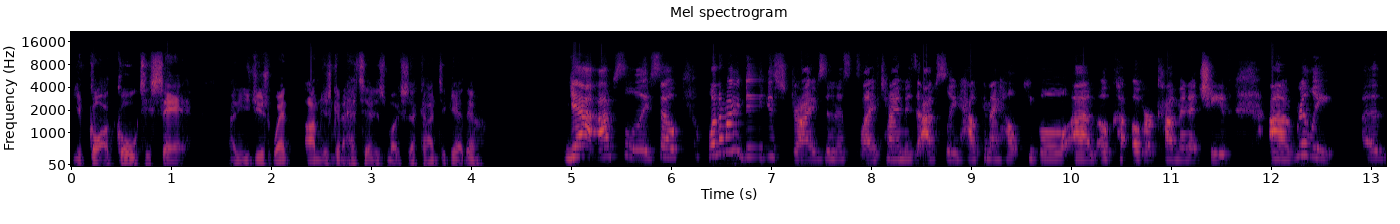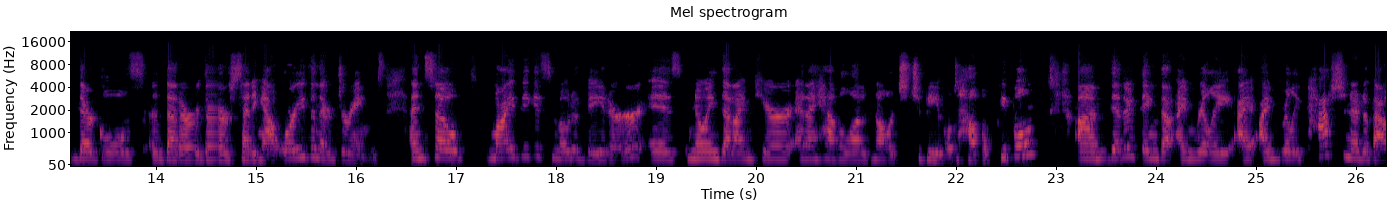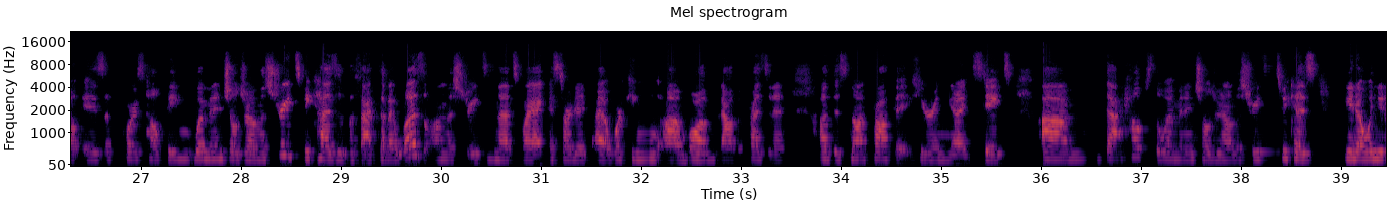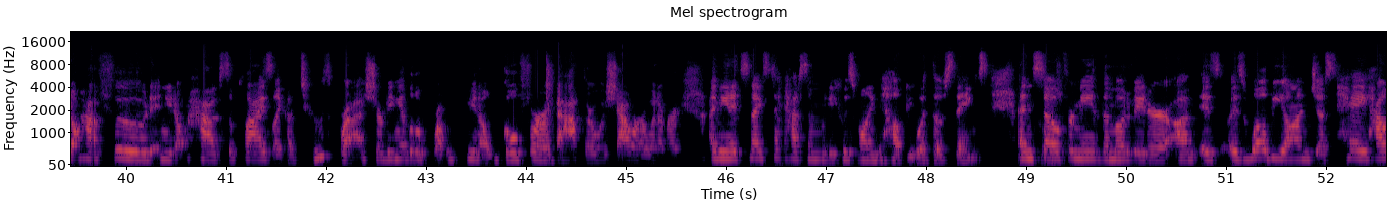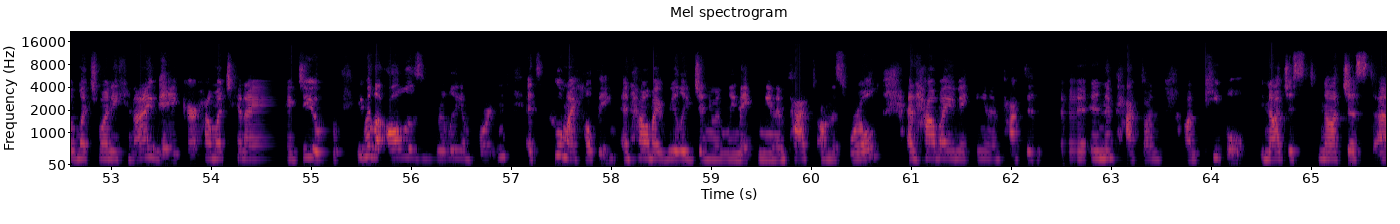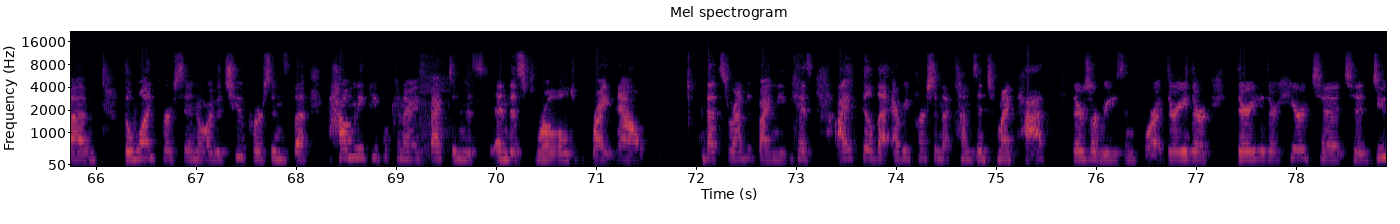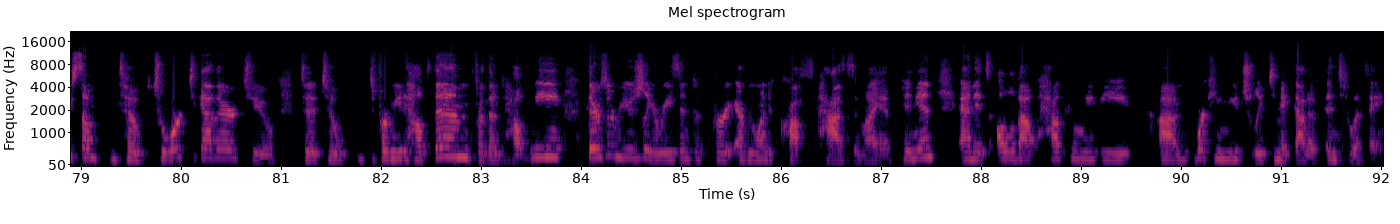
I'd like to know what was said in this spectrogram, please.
you've got a goal to set, and you just went, I'm just going to hit it as much as I can to get there. Yeah, absolutely. So one of my biggest drives in this lifetime is absolutely how can I help people um, overcome and achieve uh, really their goals that are they're setting out or even their dreams. And so my biggest motivator is knowing that I'm here and I have a lot of knowledge to be able to help people. Um, the other thing that I'm really I, I'm really passionate about is of course helping women and children on the streets because of the fact that I was on the streets and that's why I started uh, working. Um, well, I'm now the president of this nonprofit here in the United States um, that helps the women and children on the streets because you know when you don't have food and you don't have supplies like a toothbrush or being able to you know go for a bath or a shower or whatever i mean it's nice to have somebody who's willing to help you with those things. And so for me the motivator um, is is well beyond just hey how much money can i make or how much can i do? Even though all is really important it's who am i helping and how am i really genuinely making an impact on this world and how am i making an impact an impact on on people? Not just not just um, the one person or the two persons the how many people can i affect in this in this world right now that's surrounded by me because i feel that every person that comes into my path there's a reason for it. They're either they're either here to to do some to to work together to to to for me to help them for them to help me. There's a, usually a reason to, for everyone to cross paths in my opinion and it's all about how can we be um, working mutually to make that a, into a thing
